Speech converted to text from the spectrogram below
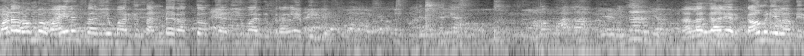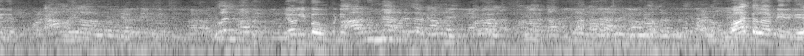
படம் ரொம்ப வயலன்ஸ் அதிகமா இருக்கு சண்டை ரத்தம் அதிகமா இருக்குன்றாங்களே எப்படி இருக்கு? நல்லா ஜாலியா இருக்கு. காமெடி எல்லாம் எப்படி இருக்கு? யோகி பாபு பண்ணி பாட்டெல்லாம் எப்படி இருக்கு?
